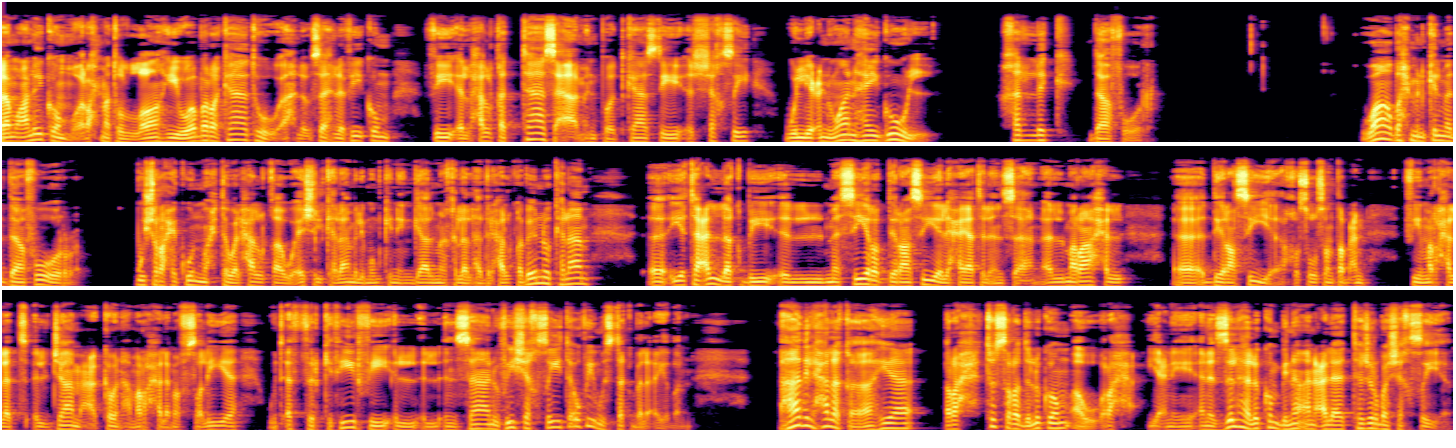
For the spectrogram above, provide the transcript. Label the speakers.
Speaker 1: السلام عليكم ورحمة الله وبركاته. أهلا وسهلا فيكم في الحلقة التاسعة من بودكاستي الشخصي واللي عنوانها يقول خلك دافور. واضح من كلمة دافور وش راح يكون محتوى الحلقة وإيش الكلام اللي ممكن ينقال من خلال هذه الحلقة بأنه كلام آه، يتعلق بالمسيرة الدراسية لحياة الإنسان المراحل آه، الدراسية خصوصا طبعا في مرحلة الجامعة كونها مرحلة مفصلية وتأثر كثير في الإنسان وفي شخصيته وفي مستقبله أيضا. هذه الحلقة هي راح تسرد لكم أو راح يعني أنزلها لكم بناء على تجربة شخصية.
